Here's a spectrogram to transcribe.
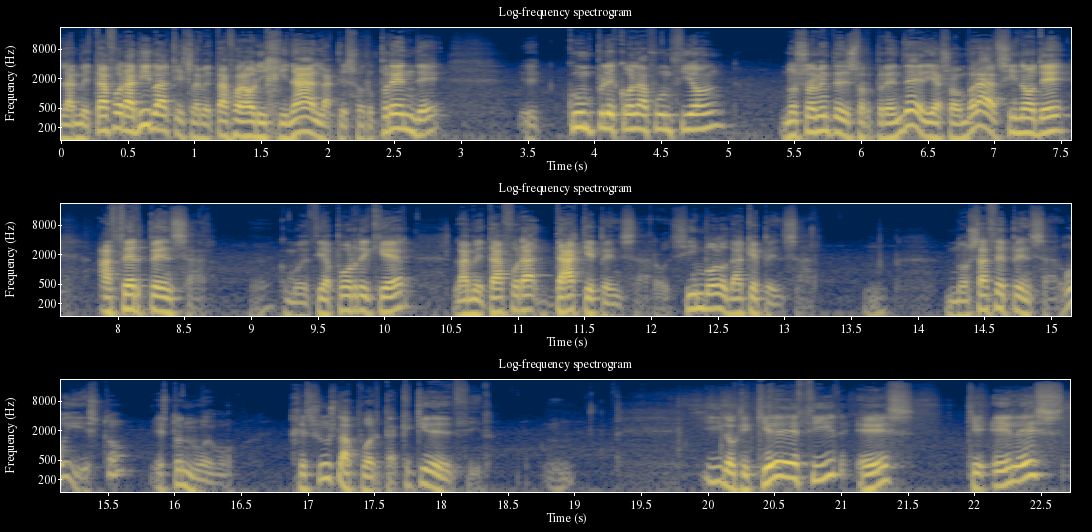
la metáfora viva, que es la metáfora original, la que sorprende, cumple con la función no solamente de sorprender y asombrar, sino de hacer pensar. ¿eh? Como decía Paul Ricoeur, la metáfora da que pensar, o el símbolo da que pensar. ¿eh? Nos hace pensar, uy, esto, esto es nuevo. Jesús la puerta, ¿qué quiere decir? Y lo que quiere decir es que Él es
